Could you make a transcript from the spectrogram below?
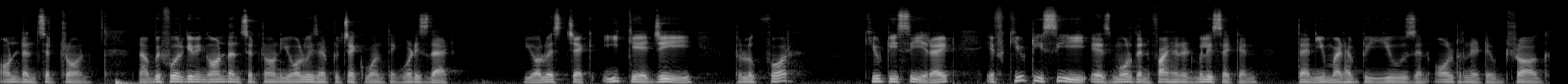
Ondansetron. Now, before giving ondansetron, you always have to check one thing. What is that? You always check EKG to look for QTC, right? If QTC is more than 500 millisecond, then you might have to use an alternative drug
